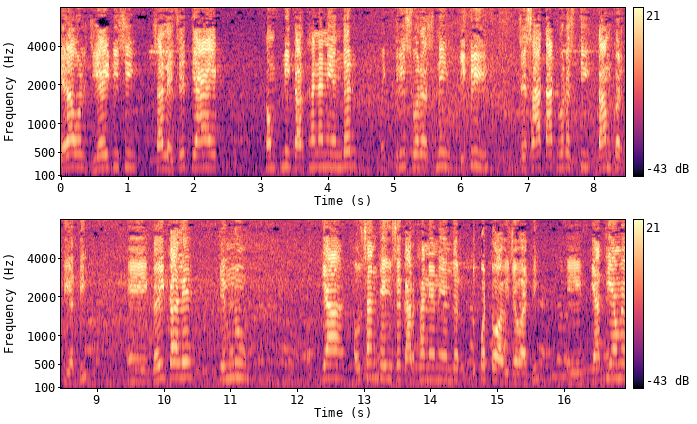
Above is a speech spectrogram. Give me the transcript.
વેરાવળ જીઆઈડીસી ચાલે છે. ત્યાં એક કંપની કારખાનાની અંદર એક ત્રીસ વર્ષની દીકરી જે સાત આઠ વર્ષથી કામ કરતી હતી. એ ગઈકાલે તેમનું ત્યાં અવસાન થયું છે. કારખાનાની અંદર દુપટ્ટો આવી જવાથી. ત્યાંથી અમે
